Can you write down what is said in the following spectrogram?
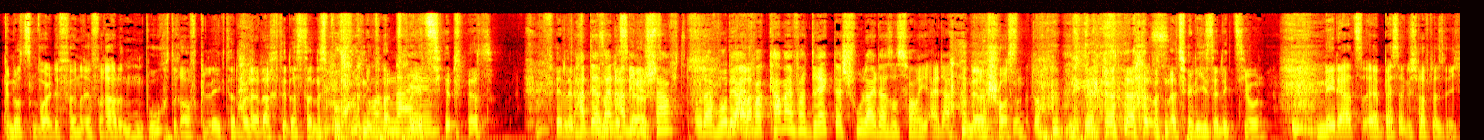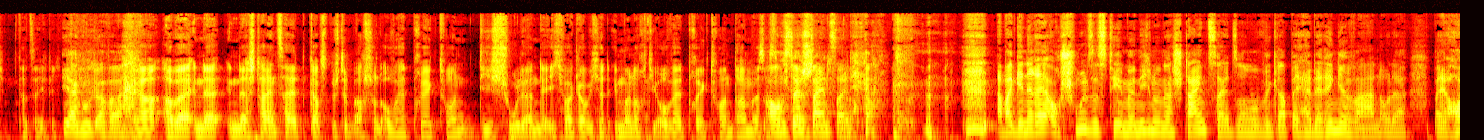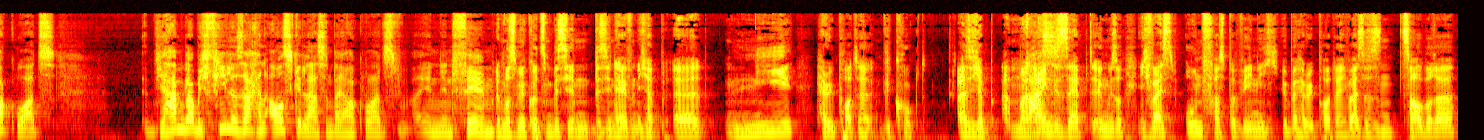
benutzen wollte für ein Referat und ein Buch draufgelegt hat, weil er dachte, dass dann das Buch an die Oh Wand projiziert wird. Philipp, Hat der sein Abi hörst, geschafft? Oder wurde er Ja. einfach, kam einfach direkt der Schulleiter so, sorry, Alter. Der erschossen. Natürliche Selektion. Nee, der hat es äh, besser geschafft als ich, tatsächlich. Ja, gut, aber. Ja, aber in der, in der Steinzeit gab es bestimmt auch schon Overhead-Projektoren. Die Schule, an der ich war, glaube ich, hat immer noch die Overhead-Projektoren damals Aus der Steinzeit, ja. Aber generell auch Schulsysteme, nicht nur in der Steinzeit, sondern wo wir gerade bei Herr der Ringe waren oder bei Hogwarts. Die haben, glaube ich, viele Sachen ausgelassen bei Hogwarts in den Filmen. Du musst mir kurz ein bisschen, bisschen helfen. Ich habe äh, nie Harry Potter geguckt. Also ich habe mal Was? reingesappt irgendwie so. Ich weiß unfassbar wenig über Harry Potter. Ich weiß, es ist ein Zauberer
